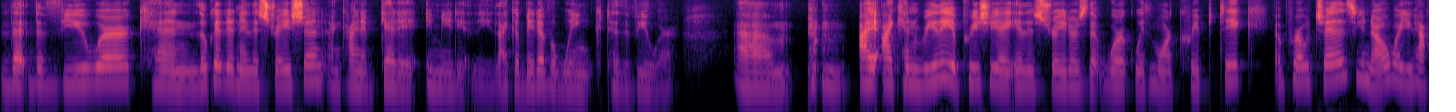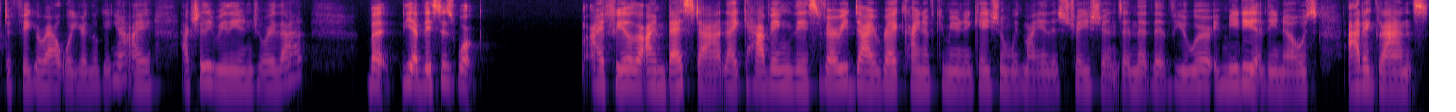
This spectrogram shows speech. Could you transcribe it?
that the viewer can look at an illustration and kind of get it immediately, like a bit of a wink to the viewer. Um, I, I can really appreciate illustrators that work with more cryptic approaches, you know, where you have to figure out what you're looking at. I actually really enjoy that. But yeah, this is what I feel that I'm best at, like having this very direct kind of communication with my illustrations, and that the viewer immediately knows at a glance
